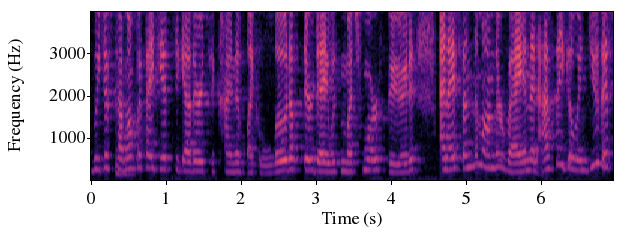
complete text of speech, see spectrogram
we just come mm-hmm. up with ideas together to kind of like load up their day with much more food. And I send them on their way. And then as they go and do this,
